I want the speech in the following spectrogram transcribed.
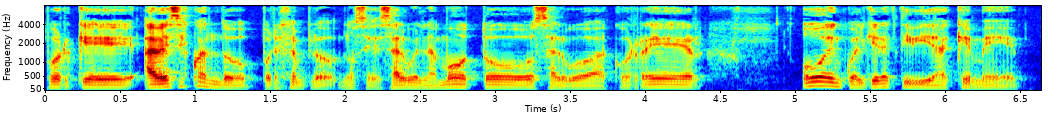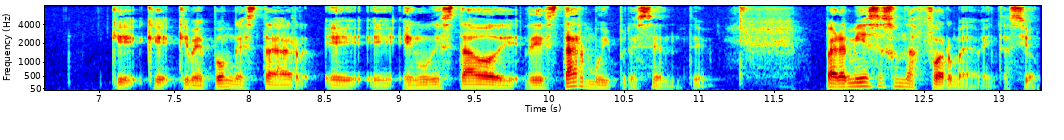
Porque a veces cuando, por ejemplo, no sé, salgo en la moto, salgo a correr o en cualquier actividad que me, que, me ponga a estar eh, eh, en un estado de, estar muy presente, para mí esa es una forma de meditación.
